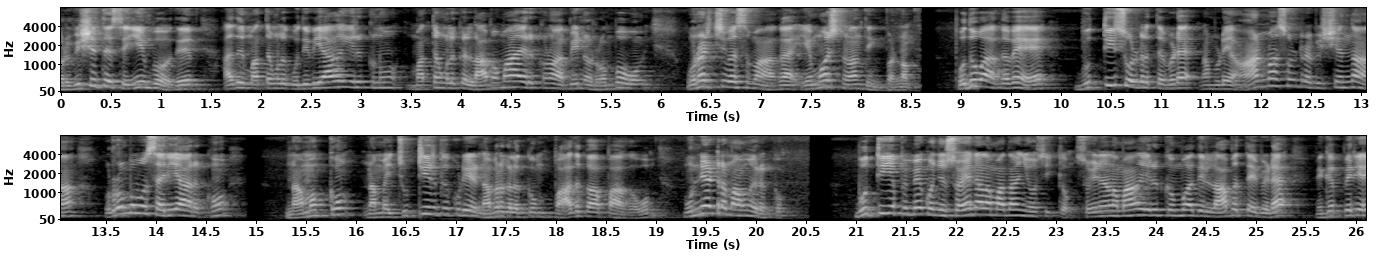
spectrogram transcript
ஒரு விஷயத்தை செய்யும்போது அது மற்றவங்களுக்கு உதவியாக இருக்கணும் மற்றவங்களுக்கு லாபமாக இருக்கணும் அப்படின்னு ரொம்பவும் உணர்ச்சி வசமாக எமோஷ்னலாக திங்க் பண்ணோம். பொதுவாகவே புத்தி சொல்கிறத விட நம்முடைய ஆன்மா சொல்கிற விஷயந்தான் ரொம்பவும் சரியாக இருக்கும். நமக்கும் நம்மை சுற்றி இருக்கக்கூடிய நபர்களுக்கும் பாதுகாப்பாகவும் முன்னேற்றமாகவும் இருக்கும். புத்தி எப்பவுமே கொஞ்சம் சுயநலமாக தான் யோசிக்கும். சுயநலமாக இருக்கும்போது அதில் லாபத்தை விட மிகப்பெரிய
